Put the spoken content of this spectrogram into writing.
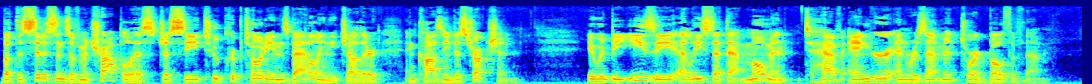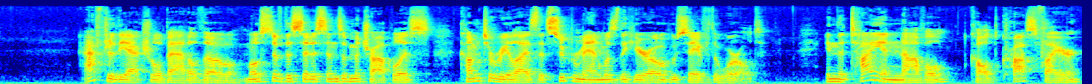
But the citizens of Metropolis just see two Kryptonians battling each other and causing destruction. It would be easy, at least at that moment, to have anger and resentment toward both of them. After the actual battle, though, most of the citizens of Metropolis come to realize that Superman was the hero who saved the world. In the tie in novel called Crossfire,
